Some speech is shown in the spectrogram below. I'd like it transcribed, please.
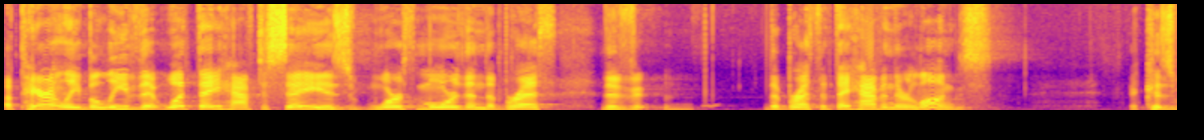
apparently believe that what they have to say is worth more than the breath, the, the breath that they have in their lungs. Because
